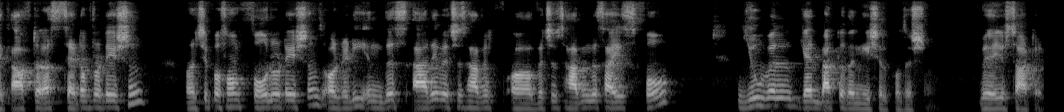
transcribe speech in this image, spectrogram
like after a set of rotation once you perform four rotations already in this array which is having uh, which is having the size 4 you will get back to the initial position where you started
